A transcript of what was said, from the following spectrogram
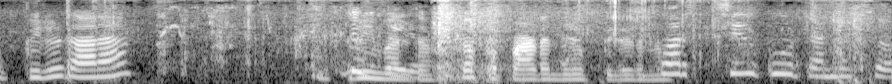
ഉപ്പിലിടാനാ? ഇത്രയും വലുതോ. ഇതൊക്കെ പാടെന്തിനും ഉപ്പിലിടുന്നു? കുറച്ച് കൂട്ടാൻ രസോ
